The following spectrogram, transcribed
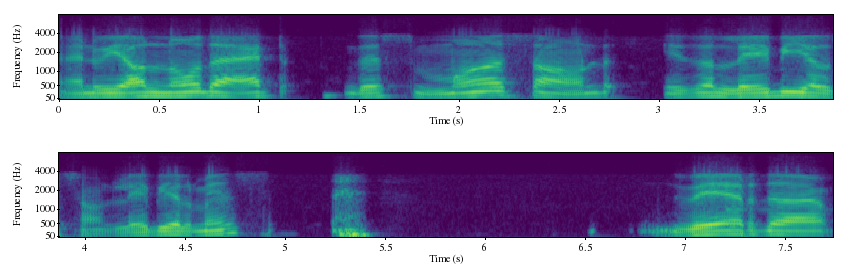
And we all know that this ma sound is a labial sound. Labial means where the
